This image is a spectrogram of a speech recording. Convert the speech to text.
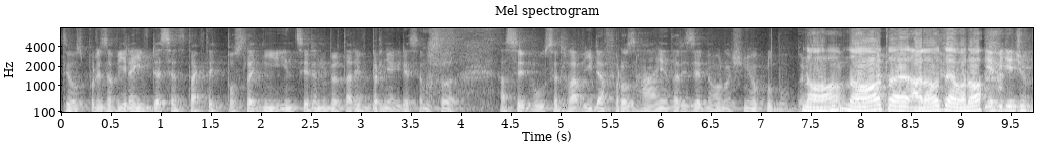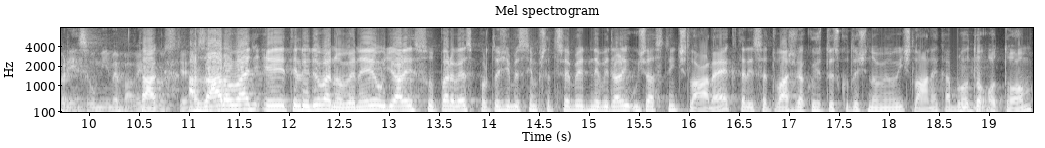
ty hospody hospody zavírají v 10, tak teď poslední incident byl tady v Brně, kde jsem musel asi 200 hlaví dav rozhánět tady z jednoho nočního klubu v Brně. No, no, to je, ano, to je ono. Je vidět, že v Brně se umíme bavit. Tak, prostě. a zároveň i ty lidové noviny udělali super věc, protože myslím před třemi dny vydali úžasný článek, který se tvářil jako, že to je skutečně novinový článek a bylo mm-hmm. to mhm. o tom,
